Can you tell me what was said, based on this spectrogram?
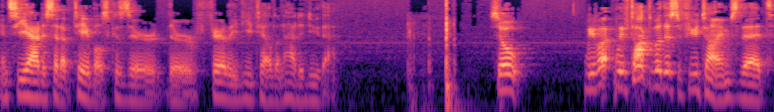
and see how to set up tables because they're they're fairly detailed on how to do that. So we've we've talked about this a few times that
